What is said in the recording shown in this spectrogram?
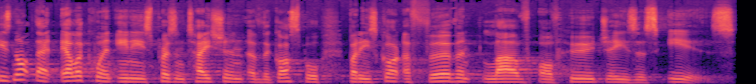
he's not that eloquent in his presentation of the gospel, but he's got a fervent love of who Jesus is.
